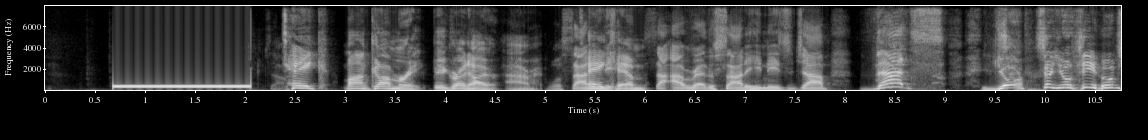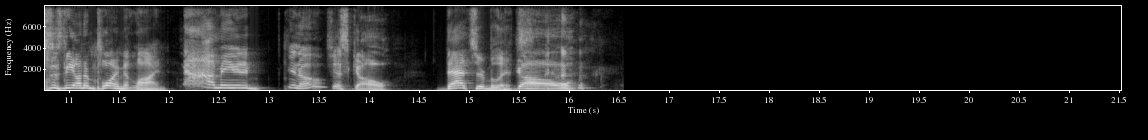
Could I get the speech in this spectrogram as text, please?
Take Montgomery. Be a great hire. All right. Well, Saddi Take need- him. I'd rather Saddi. He needs a job. That's your. So U of D hoops is the unemployment line. Nah, I mean, you know, Just go. that's your blitz. Go.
